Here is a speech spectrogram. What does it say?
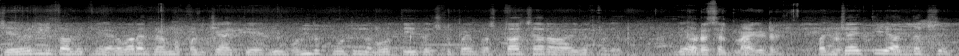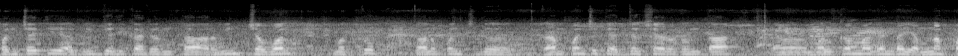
ಜೇವರ್ಗಿ ತಾಲೂಕಿನ ಯಳವಾರ ಗ್ರಾಮ ಪಂಚಾಯಿತಿಯಲ್ಲಿ ಒಂದು ಕೋಟಿ ನಲವತ್ತೈದು ಲಕ್ಷ ರೂಪಾಯಿ ಭ್ರಷ್ಟಾಚಾರವಾಗಿರ್ತದೆ ಸ್ವಲ್ಪ ಮಾಡಿಡ್ರಿ ಪಂಚಾಯತಿ ಅಧ್ಯಕ್ಷ ಪಂಚಾಯತಿ ಅಭಿವೃದ್ಧಿ ಅಧಿಕಾರಿಯಾದಂಥ ಅರವಿಂದ್ ಚವ್ಹಾಣ್ ಮತ್ತು ತಾಲೂಕು ಪಂಚದ ಗ್ರಾಮ ಪಂಚಾಯತಿ ಅಧ್ಯಕ್ಷರಾದಂಥ ಮಲ್ಕಮ್ಮ ಗಂಡ ಯಮನಪ್ಪ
